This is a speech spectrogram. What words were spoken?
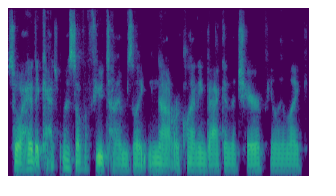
So I had to catch myself a few times, like not reclining back in the chair, feeling like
